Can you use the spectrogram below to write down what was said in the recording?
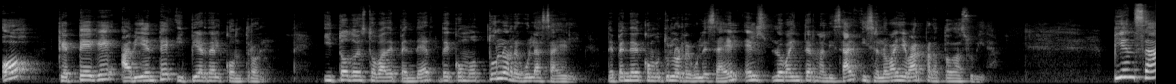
¿O que pegue, aviente y pierda el control? Y todo esto va a depender de cómo tú lo regulas a él. Depende de cómo tú lo regules a él, él lo va a internalizar y se lo va a llevar para toda su vida. Piensa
